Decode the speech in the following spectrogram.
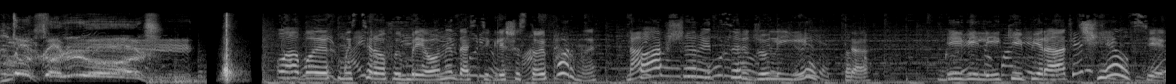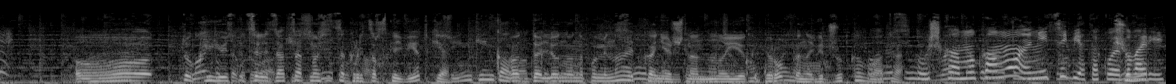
Да хорош! У обоих мастеров эмбрионы достигли шестой формы. Павший рыцарь Джульетта и великий пират Челси. О, так ее специализация относится к рыцарской ветке. Отдаленно напоминает, конечно, но ее экипировка на вид жутковата. Уж кому-кому, а не тебе такое говорить.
